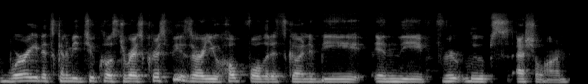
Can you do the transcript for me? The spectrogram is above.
worried it's going to be too close to rice krispies or are you hopeful that it's going to be in the froot loops echelon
